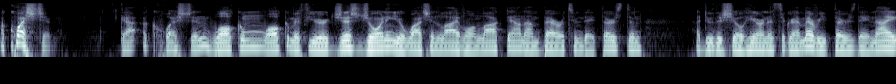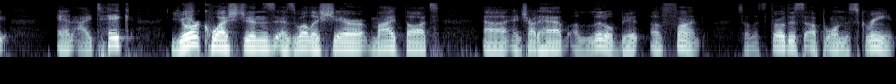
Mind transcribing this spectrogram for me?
a question. Got a question. Welcome, welcome. If you're just joining, you're watching live on lockdown. I'm Baratunde Thurston. I do the show here on Instagram every Thursday night, and I take your questions as well as share my thoughts uh, and try to have a little bit of fun. So let's throw this up on the screen.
